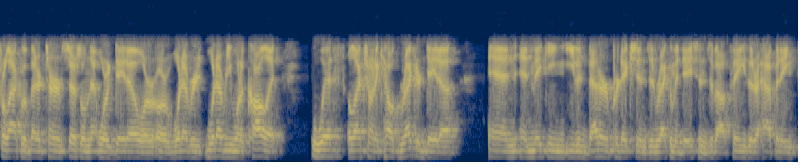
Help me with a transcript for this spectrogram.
for lack of a better term, social network data or, or whatever whatever you want to call it, with electronic health record data and and making even better predictions and recommendations about things that are happening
